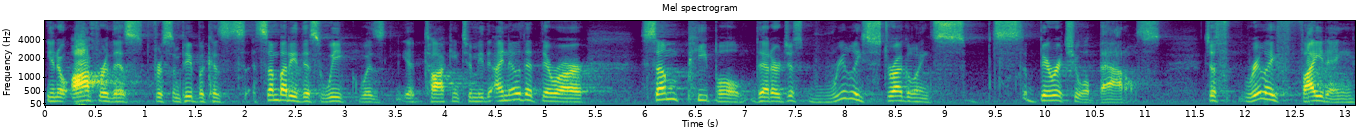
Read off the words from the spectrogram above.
you know, offer this for some people because somebody this week was talking to me. I know that there are some people that are just really struggling spiritual battles, just really fighting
